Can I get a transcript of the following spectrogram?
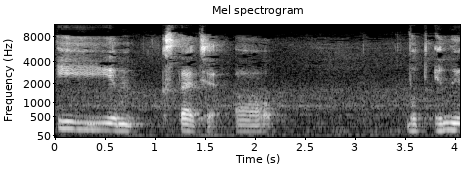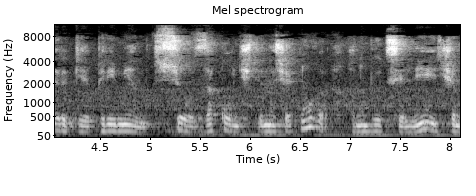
И, кстати, э, вот энергия перемен, все, закончить и начать новое, оно будет сильнее, чем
